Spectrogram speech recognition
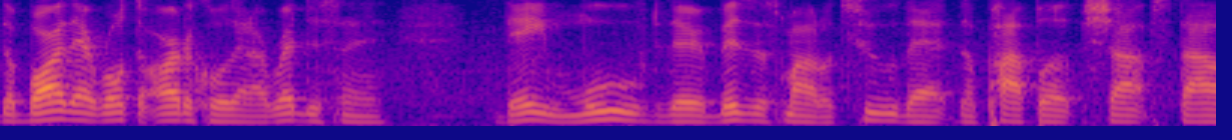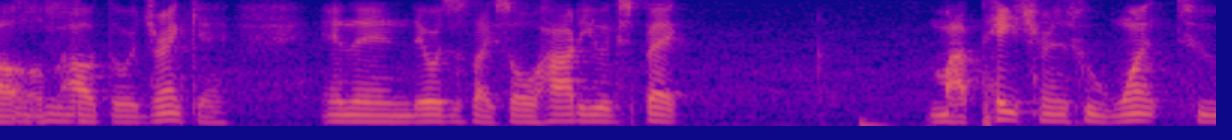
the bar that wrote the article that I read this in. They moved their business model to that the pop up shop style of mm-hmm. outdoor drinking, and then they was just like, so how do you expect my patrons who want to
